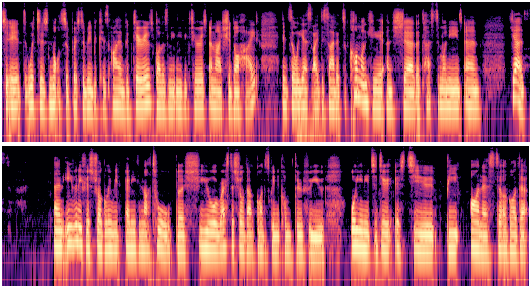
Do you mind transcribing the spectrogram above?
to it, which is not supposed to be because I am victorious. God has made me victorious, and I should not hide. And so, yes, I decided to come on here and share the testimonies. And yes, and even if you're struggling with anything at all, but you'll rest assured that God is going to come through for you. All you need to do is to be honest. Tell God that,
